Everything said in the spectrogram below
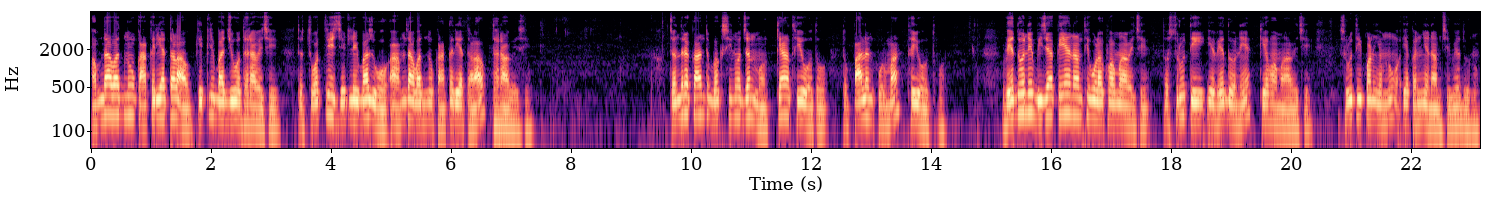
અમદાવાદનું કાંકરિયા તળાવ કેટલી બાજુઓ ધરાવે છે? તો ચોત્રીસ જેટલી બાજુઓ આ અમદાવાદનું કાંકરિયા તળાવ ધરાવે છે. ચંદ્રકાંત બક્ષીનો જન્મ ક્યાં થયો હતો? તો પાલનપુરમાં થયો હતો. વેદોને બીજા કયા નામથી ઓળખવામાં આવે છે? તો શ્રુતિ એ વેદોને કહેવામાં આવે છે. શ્રુતિ પણ એમનું એક અન્ય નામ છે, વેદોનું.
